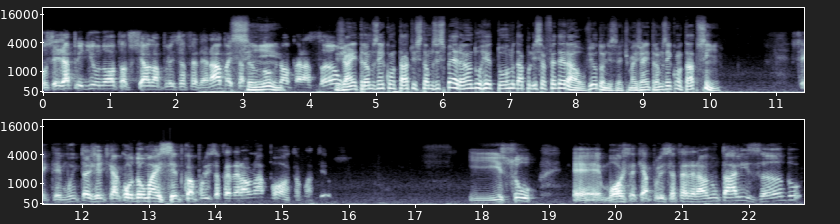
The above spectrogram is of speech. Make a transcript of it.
Você já pediu nota oficial da Polícia Federal para saber Sim. o nome da operação? Já entramos em contato, estamos esperando o retorno da Polícia Federal, viu, Donizete? Mas já entramos em contato, sim. Sei que tem muita gente que acordou mais cedo com a Polícia Federal na porta, Matheus. E isso é, mostra que a Polícia Federal não está alisando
